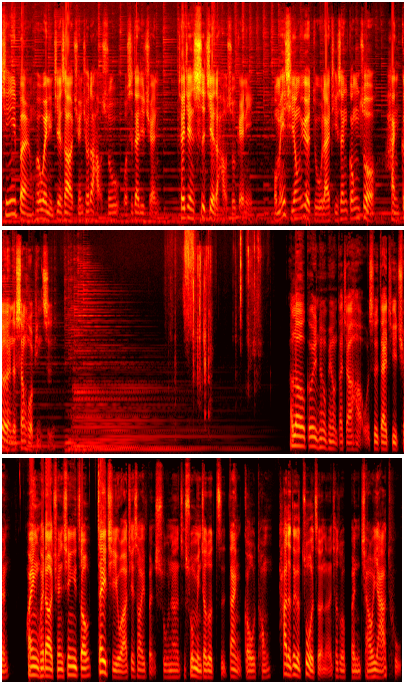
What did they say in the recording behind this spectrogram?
新一本会为你介绍全球的好书，我是戴季全，推荐世界的好书给你。我们一起用阅读来提升工作和个人的生活品质。Hello，各位听众朋友，大家好，我是戴季全，欢迎回到全新一周。这一集我要介绍一本书呢，这书名叫做《子弹沟通》，它的这个作者呢叫做本桥雅土，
